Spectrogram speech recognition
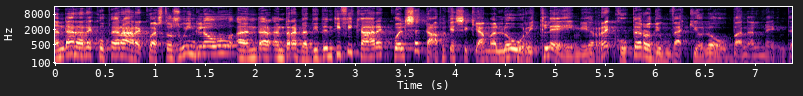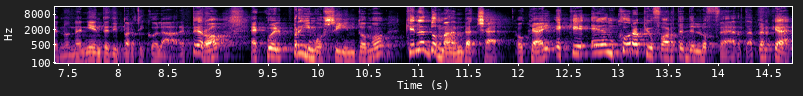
Andare a recuperare questo swing low andrebbe ad identificare quel setup che si chiama low reclaim, il recupero di un vecchio low banalmente, non è niente di particolare, però è quel primo sintomo che la domanda c'è, ok? E che è ancora più forte dell'offerta, perché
